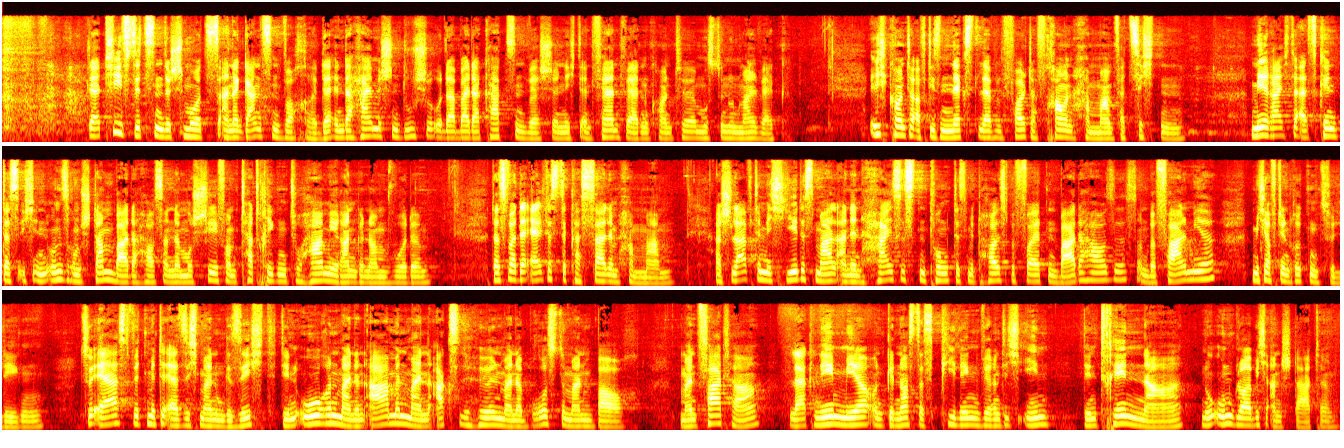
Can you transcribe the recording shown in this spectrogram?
Der tief sitzende Schmutz einer ganzen Woche, der in der heimischen Dusche oder bei der Katzenwäsche nicht entfernt werden konnte, musste nun mal weg. Ich konnte auf diesen Next Level Folter Frauenhammam verzichten. Mir reichte als Kind, dass ich in unserem Stammbadehaus an der Moschee vom tatrigen Tuhami rangenommen wurde. Das war der älteste Kassal im Hammam. Er schlafte mich jedes Mal an den heißesten Punkt des mit Holz befeuerten Badehauses und befahl mir, mich auf den Rücken zu legen. Zuerst widmete er sich meinem Gesicht, den Ohren, meinen Armen, meinen Achselhöhlen, meiner Brust und meinem Bauch. Mein Vater lag neben mir und genoss das Peeling, während ich ihn den Tränen nahe, nur ungläubig anstarrte.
